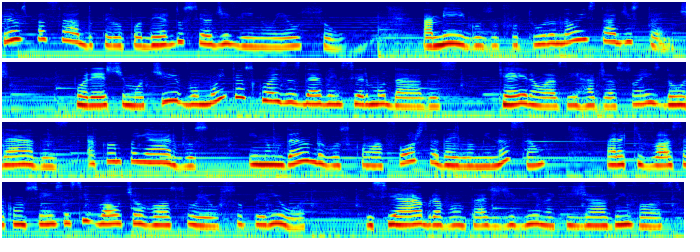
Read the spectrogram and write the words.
transpassado pelo poder do seu divino Eu Sou. Amigos, o futuro não está distante. Por este motivo, muitas coisas devem ser mudadas. Queiram as irradiações douradas acompanhar-vos, inundando-vos com a força da iluminação, para que vossa consciência se volte ao vosso eu superior e se abra à vontade divina que jaz em vós.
